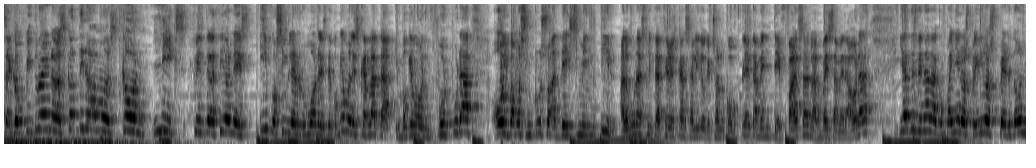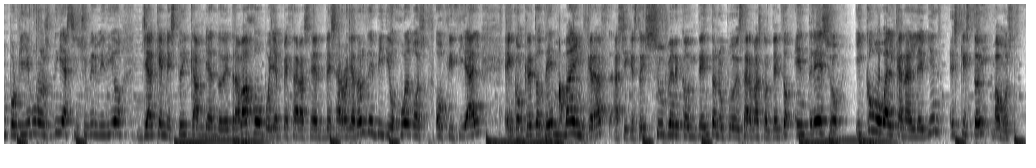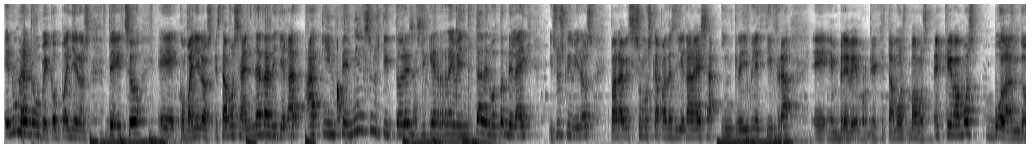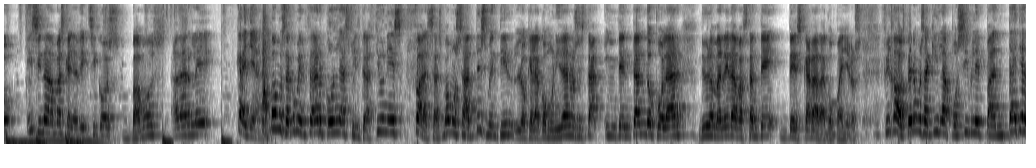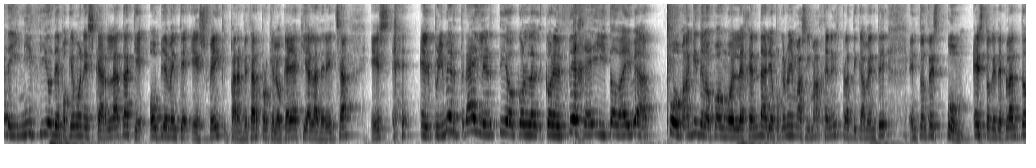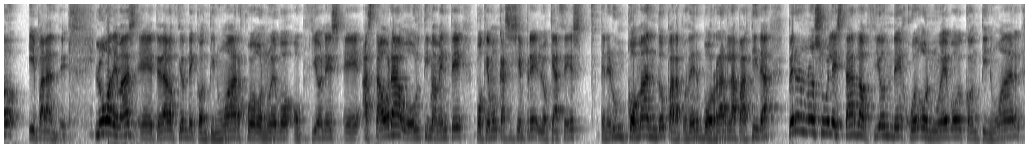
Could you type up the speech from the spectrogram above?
pasa compitruenos? Continuamos con leaks, filtraciones y posibles rumores de Pokémon Escarlata y Pokémon Púrpura. Hoy vamos incluso a desmentir algunas filtraciones que han salido que son completamente falsas, las vais a ver ahora. Y antes de nada compañeros, pediros perdón porque llevo unos días sin subir vídeo ya que me estoy cambiando de trabajo. Voy a empezar a ser desarrollador de videojuegos oficial, en concreto de Minecraft Así que estoy súper contento, no puedo estar más contento. Entre eso y cómo va el canal de bien es que estoy, vamos, en una nube, compañeros. De hecho, eh, compañeros, estamos a nada de llegar a 15.000 suscriptores, así que reventad el botón de like y suscribiros para ver si somos capaces de llegar a esa increíble cifra eh, en breve, porque estamos, vamos, es que vamos volando. Y sin nada más que añadir, chicos, vamos a darle caña. Vamos a comenzar con las filtraciones falsas. Vamos a desmentir lo que la comunidad nos está intentando colar de una manera bastante descarada, compañeros. Fijaos, tenemos aquí la posible pantalla de inicio de Pokémon Escarlata, que obviamente es fake, para empezar porque lo que hay aquí a la derecha es el primer tráiler, tío, con, con el CGI y todo ahí, vea, ¡pum! Aquí te lo pongo en legendario porque no hay más imágenes prácticamente. Entonces, ¡pum! Esto que te planto y para adelante. Luego además eh, te da la opción de continuar, juego nuevo, opciones. Eh, hasta ahora o últimamente Pokémon casi siempre lo que hace es tener un comando para poder borrar la partida, pero no suele estar la opción de juego nuevo, continuar...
